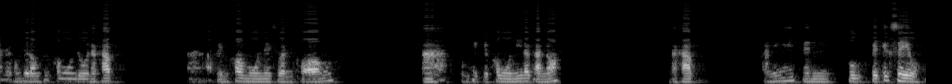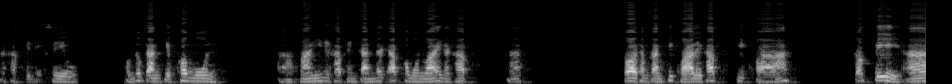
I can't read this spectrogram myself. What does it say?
เดี๋ยวผมจะลองเก็บข้อมูลดูนะครับอ่าเป็นข้อมูลในส่วนของอ่าผมจะเก็บข้อมูลนี้แล้วกันเนาะนะครับ อันนี้เป็นเป็น Excel นะครับเป็น Excel ผมต้องการเก็บข้อมูลอ่าไฟล์นี้นะครับ เป็นการแบ็กอัพข้อมูลไว้นะครับนะก็ทำการคลิกขวาเลยครับคลิกขวา Copy อ้า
